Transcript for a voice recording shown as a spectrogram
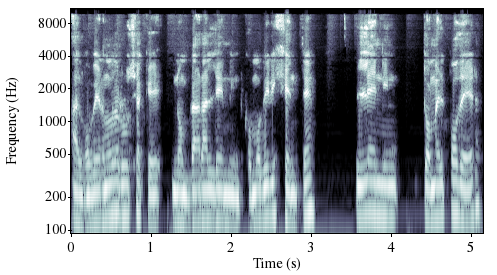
al gobierno de Rusia que nombrar a Lenin como dirigente. Lenin toma el poder,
